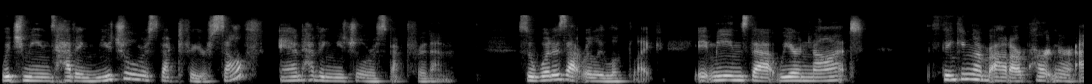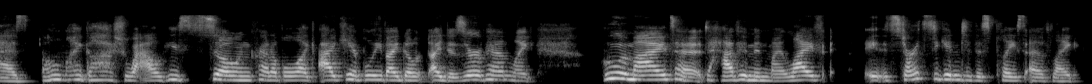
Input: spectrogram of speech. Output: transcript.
which means having mutual respect for yourself and having mutual respect for them. So, what does that really look like? It means that we are not thinking about our partner as, oh my gosh, wow, he's so incredible. Like, I can't believe I don't, I deserve him. Like, who am I to, to have him in my life? It starts to get into this place of like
